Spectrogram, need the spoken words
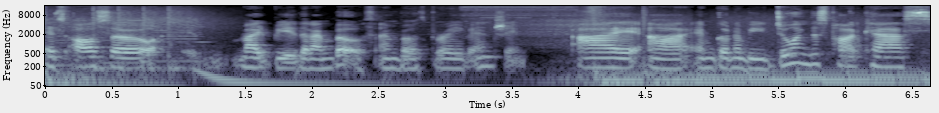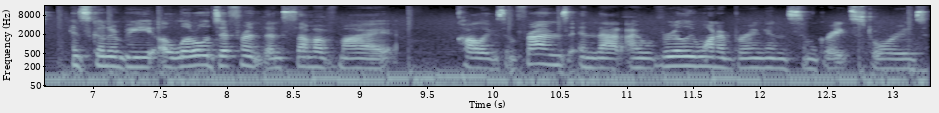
it's also, it might be that I'm both. I'm both brave and shameless. I uh, am going to be doing this podcast. It's going to be a little different than some of my colleagues and friends in that I really want to bring in some great stories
